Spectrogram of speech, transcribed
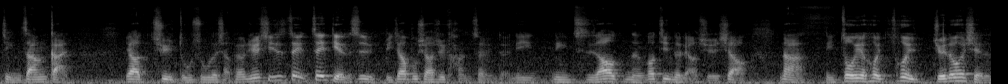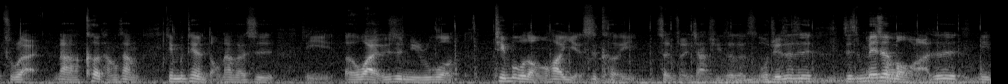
紧张感，要去读书的小朋友，我觉得其实这这一点是比较不需要去 concern 的。你你只要能够进得了学校，那你作业会会绝对会写得出来。那课堂上听不听得懂，那个是。你额外就是你如果听不懂的话，也是可以生存下去。这个是我觉得这是这是 minimal 啊，就是你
